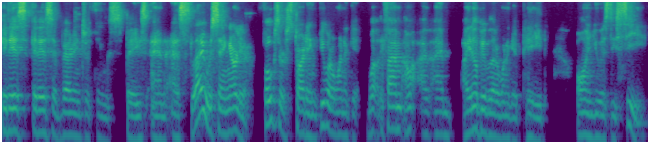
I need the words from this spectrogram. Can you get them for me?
it is it is a very interesting space, and as Larry was saying earlier, folks are starting. People are want to get well. If I'm, I, I'm I know people that want to get paid on USDC,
